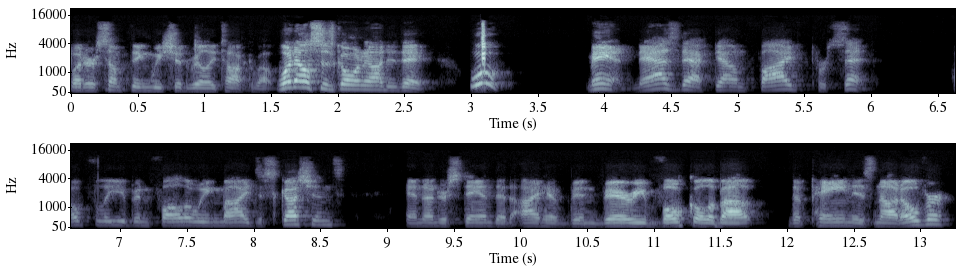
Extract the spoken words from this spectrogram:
but are something we should really talk about. What else is going on today? Woo! Man, NASDAQ down 5%. Hopefully, you've been following my discussions and understand that I have been very vocal about the pain is not over.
